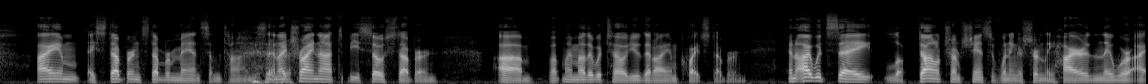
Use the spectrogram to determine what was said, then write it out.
I am a stubborn, stubborn man sometimes, and I try not to be so stubborn. Um, but my mother would tell you that I am quite stubborn. And I would say, look, Donald Trump's chance of winning are certainly higher than they were. I,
